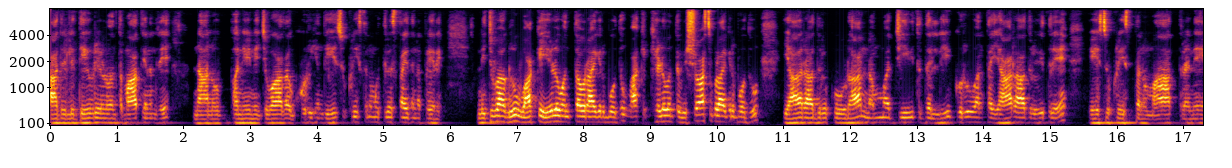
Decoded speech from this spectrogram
ಆದ್ರೆ ಇಲ್ಲಿ ದೇವರು ಹೇಳುವಂತ ಮಾತೇನಂದ್ರೆ, ನಾನೊಬ್ಬನೇ ನಿಜವಾದ ಗುರು ಎಂದು ಯೇಸು ಕ್ರಿಸ್ತ ನಮಗೆ ತಿಳಿಸ್ತಾ ಇದ್ದಾನೆ ಪ್ರೇರೆ ನಿಜವಾಗ್ಲೂ ವಾಕ್ಯ ಹೇಳುವಂಥವರಾಗಿರ್ಬೋದು ವಾಕ್ಯ ಕೇಳುವಂಥ ವಿಶ್ವಾಸಗಳಾಗಿರ್ಬೋದು, ಯಾರಾದರೂ ಕೂಡ ನಮ್ಮ ಜೀವಿತದಲ್ಲಿ ಗುರು ಅಂತ ಯಾರಾದರೂ ಇದ್ರೆ ಯೇಸು ಕ್ರೈಸ್ತನು ಮಾತ್ರನೇ.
